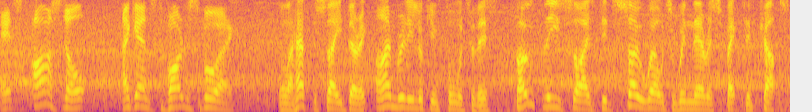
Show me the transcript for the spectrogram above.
It's Arsenal against Wolfsburg. Well, I have to say, Derek, I'm really looking forward to this. Both these sides did so well to win their respective cups.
